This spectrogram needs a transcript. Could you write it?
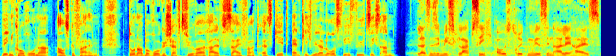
wegen Corona ausgefallen. Donaubüro-Geschäftsführer Ralf Seifert. Es geht endlich wieder los. Wie fühlt sich's an? Lassen Sie mich flapsig ausdrücken, wir sind alle heiß.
